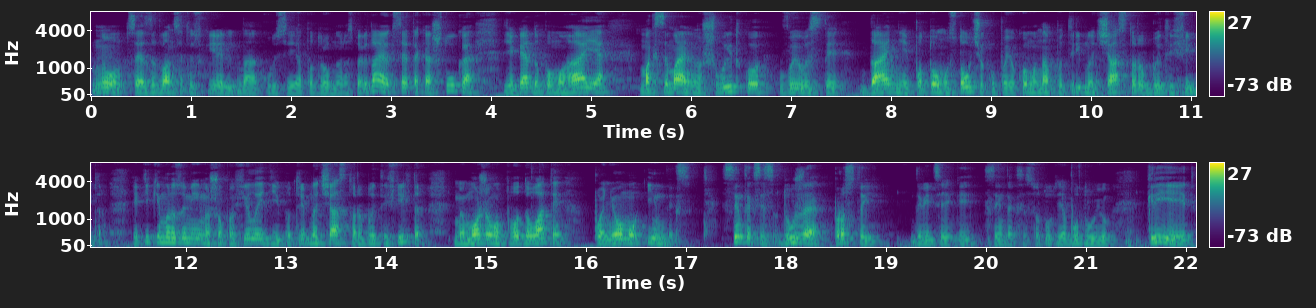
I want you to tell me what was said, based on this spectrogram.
Ну, це з Advanced SQL на курсі я подробно розповідаю. Це така штука, яка допомагає максимально швидко вивести дані по тому стовпчику, по якому нам потрібно часто робити фільтр. Як тільки ми розуміємо, що по fill ID потрібно часто робити фільтр, ми можемо побудувати по ньому індекс. Синтаксис дуже простий. Дивіться, який синтаксис. Отут я будую. Create,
